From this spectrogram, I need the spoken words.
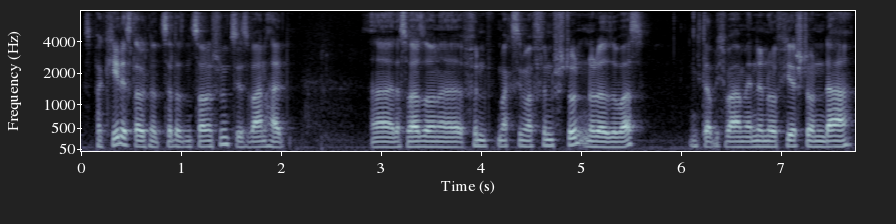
das Paket ist, glaube ich, nur 2250. Es waren halt, äh, das war so eine fünf, maximal fünf Stunden oder sowas. Ich glaube, ich war am Ende nur vier Stunden da,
